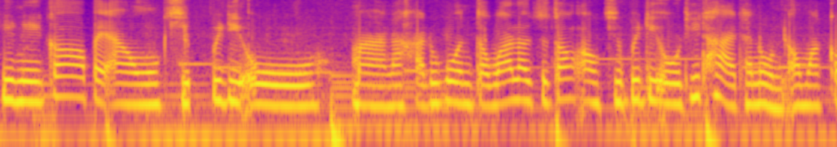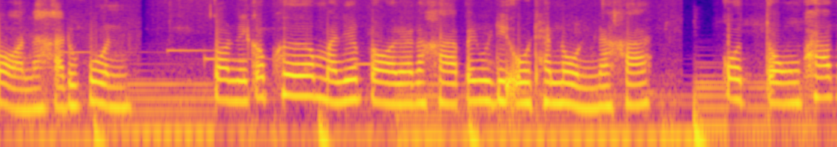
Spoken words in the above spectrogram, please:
ทีนี้ก็ไปเอาคลิปวิดีโอมานะคะ ทุกคนแต่ว่าเราจะต้องเอาคลิปวิดีโอที่ถ่ายถนนเอามาก่อนนะคะ ทุกคน ตอนนี้ก็เพิ่มมาเรียบร้อยแล้วนะคะ เป็นวิดีโอถนนนะคะ กดตรงภาพ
